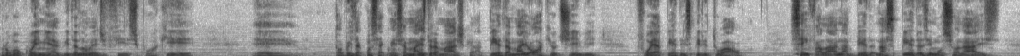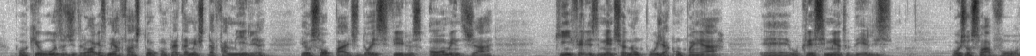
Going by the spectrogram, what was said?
provocou em minha vida não é difícil, porque é, talvez a consequência mais dramática, a perda maior que eu tive foi a perda espiritual. Sem falar na perda, nas perdas emocionais, porque o uso de drogas me afastou completamente da família. Eu sou pai de dois filhos, homens já, que infelizmente eu não pude acompanhar é, o crescimento deles. Hoje eu sou avô,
